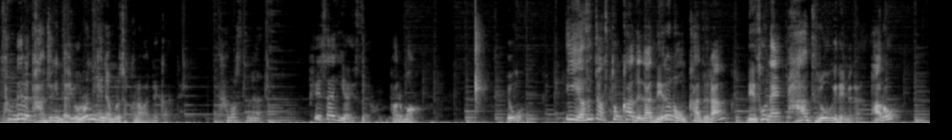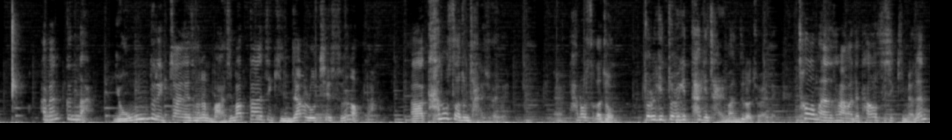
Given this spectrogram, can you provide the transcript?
상대를 다 죽인다 이런 개념으로 접근하면 안 될 것 같아. 타노스는 필살기가 있어요. 바로 뭐 요거 이 여섯 장 스톤 카드가 내려놓은 카드랑 내 손에 다 들어오게 되면 바로 하면 끝나. 영웅들 입장에서는 마지막까지 긴장을 놓칠 수는 없다. 아, 타노스가 좀 잘해줘야 돼. 네, 타노스가 좀 쫄깃쫄깃하게 잘 만들어줘야 돼. 처음 하는 사람한테 타노스 시키면은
